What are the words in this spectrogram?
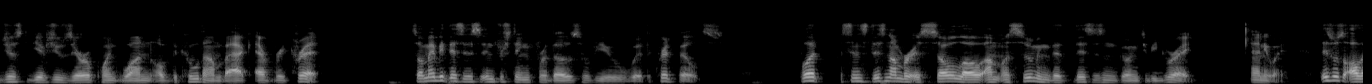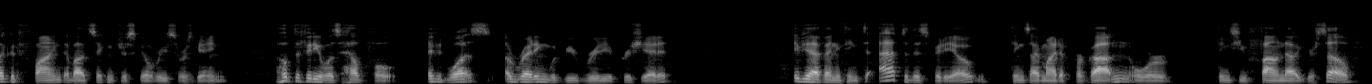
just gives you 0.1 of the cooldown back every crit. So maybe this is interesting for those of you with crit builds. But since this number is so low, I'm assuming that this isn't going to be great. Anyway, this was all I could find about signature skill resource gain. I hope the video was helpful. If it was, a rating would be really appreciated. If you have anything to add to this video, things I might have forgotten or things you found out yourself,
